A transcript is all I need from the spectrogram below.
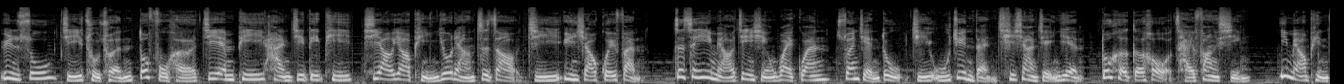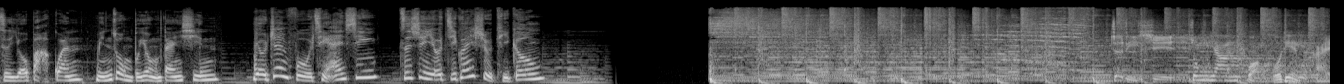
运输及储存都符合 GMP 和 GDP 西药药品优良制造及运销规范。这次疫苗进行外观、酸碱度及无菌等七项检验，都合格后才放行。疫苗品质有把关，民众不用担心。有政府，请安心。资讯由机关署提供。里是中央广播电台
